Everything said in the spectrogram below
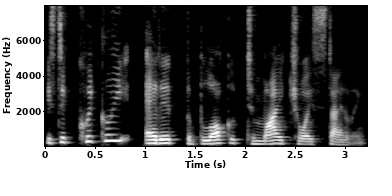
is to quickly edit the block to my choice styling.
